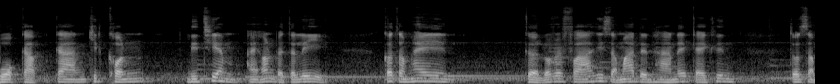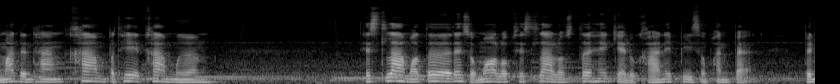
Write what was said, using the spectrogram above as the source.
บวกกับการคิดค้นlithium-ion battery ก็ทำให้เกิดรถไฟฟ้าที่สามารถเดินทางได้ไกลขึ้น จนสามารถเดินทางข้ามประเทศข้ามเมืองเทสลามอเตอร์ได้ส่งมอบรถเทสลาโรสเตอร์ให้แก่ลูกค้าในปี 2008 เป็น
